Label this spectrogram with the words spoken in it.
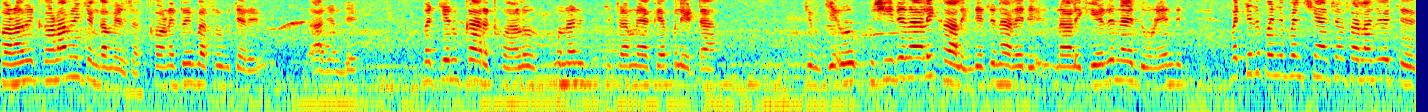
ਖਾਣਾ ਵੀ ਖਾਣਾ ਵੀ ਨਹੀਂ ਚੰਗਾ ਮਿਲਦਾ। ਖਾਣੇ ਤੋਂ ਹੀ ਬਸ ਉਹ ਵਿਚਾਰੇ ਆ ਜਾਂਦੇ। ਬੱਚੇ ਨੂੰ ਘਰ ਖਵਾ ਲਓ। ਉਹਨਾਂ ਨੇ ਜਿੱਦਾਂ ਮੈਂ ਕਿਹਾ ਪਲੇਟਾਂ, ਚਮਚੇ, ਉਹ ਖੁਸ਼ੀ ਦੇ ਨਾਲ ਹੀ ਖਾ ਲੈਂਦੇ ਤੇ ਨਾਲੇ ਦੇ- ਨਾਲੇ ਖੇਡਦੇ ਨਾਲੇ ਦੋਣੇ ਹੁੰਦੇ। ਬੱਚੇ ਤਾਂ ਪੰਜ ਪੰਜ, ਛੇ ਛੇ ਸਾਲਾਂ ਦੇ ਵਿੱਚ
